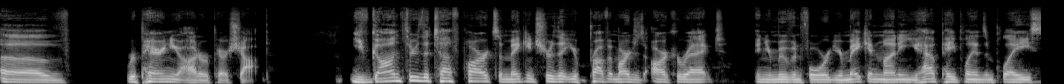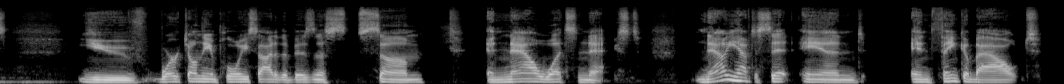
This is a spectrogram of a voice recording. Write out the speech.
of repairing your auto repair shop. You've gone through the tough parts of making sure that your profit margins are correct and you're moving forward. You're making money. You have pay plans in place. You've worked on the employee side of the business some. And now what's next? Now you have to sit and and think about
